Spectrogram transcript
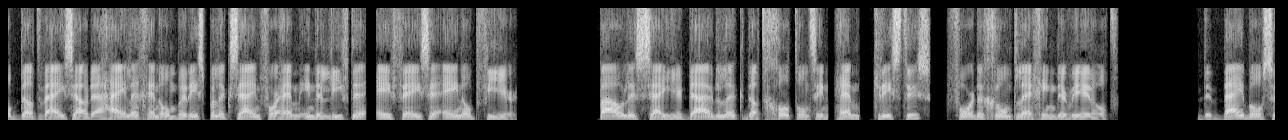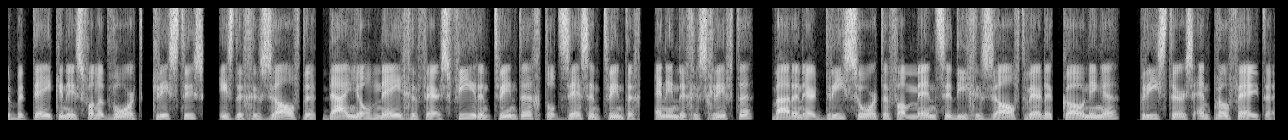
opdat wij zouden heilig en onberispelijk zijn voor hem in de liefde, Efeze 1 op 4. Paulus zei hier duidelijk dat God ons in hem, Christus, voor de grondlegging der wereld. De bijbelse betekenis van het woord Christus is de gezalfde, Daniel 9 vers 24 tot 26, en in de geschriften waren er drie soorten van mensen die gezalfd werden: koningen, priesters en profeten.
